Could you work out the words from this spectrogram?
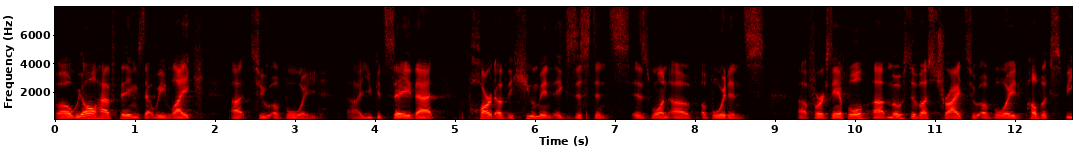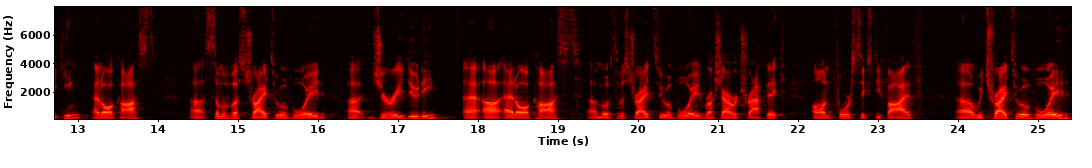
Well, we all have things that we like uh, to avoid. Uh, you could say that part of the human existence is one of avoidance. Uh, for example, most of us try to avoid public speaking at all costs. Uh, some of us try to avoid uh, jury duty at, uh, at all costs. Uh, most of us try to avoid rush hour traffic on 465. Uh, we try to avoid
